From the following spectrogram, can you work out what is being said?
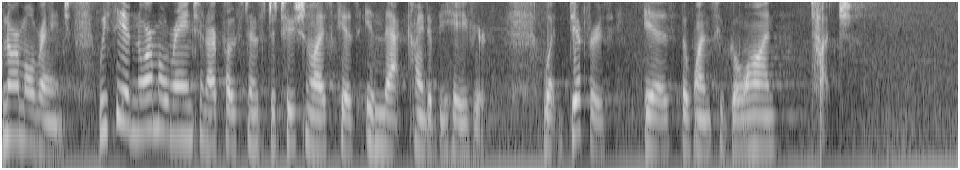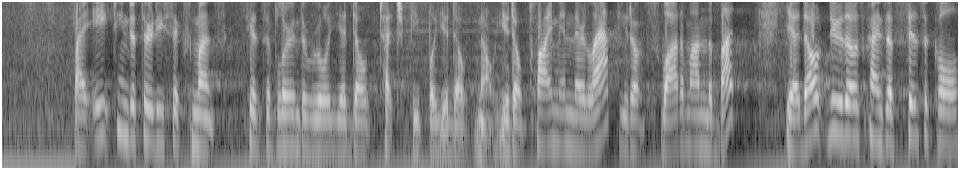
Normal range. We see a normal range in our post-institutionalized kids in that kind of behavior. What differs is the ones who go on touch. By 18 to 36 months, kids have learned the rule, you don't touch people you don't know. You don't climb in their lap, you don't swat them on the butt, you don't do those kinds of physical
